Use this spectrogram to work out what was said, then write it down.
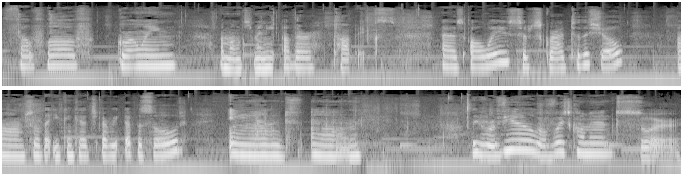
self love, growing, amongst many other topics. As always, subscribe to the show um, so that you can catch every episode and um, leave a review or voice comments or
